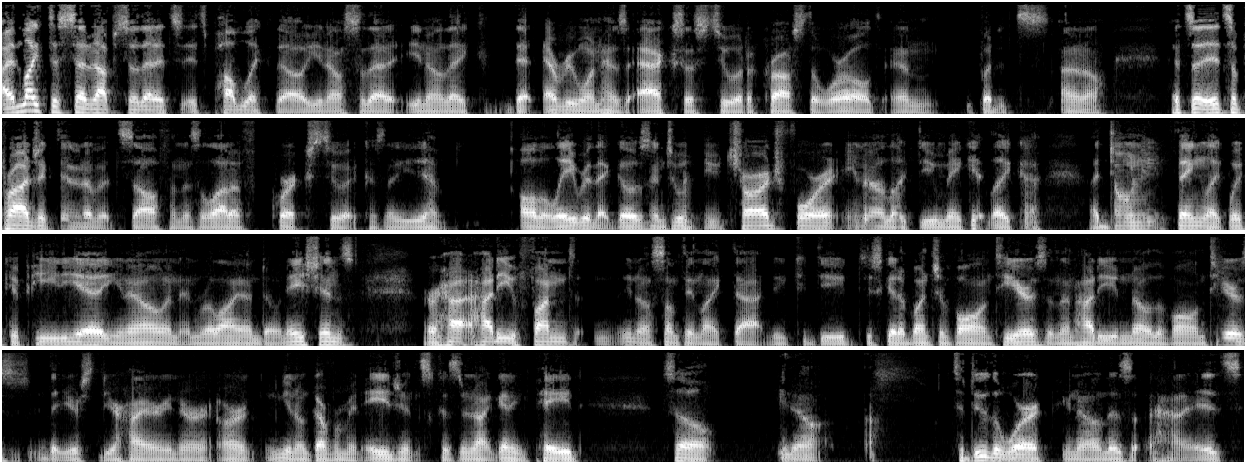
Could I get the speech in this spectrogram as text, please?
I'd like to set it up so that it's it's public though, you know, so that you know like that everyone has access to it across the world. And but it's I don't know, it's a it's a project in and of itself, and there's a lot of quirks to it because then you have all the labor that goes into it. Do you charge for it? You know, like do you make it like a, a donate thing like Wikipedia, you know, and, and rely on donations? Or how how do you fund you know something like that? You, do you just get a bunch of volunteers, and then how do you know the volunteers that you're you're hiring are aren't you know government agents because they're not getting paid? So, you know, to do the work, you know, there's it's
